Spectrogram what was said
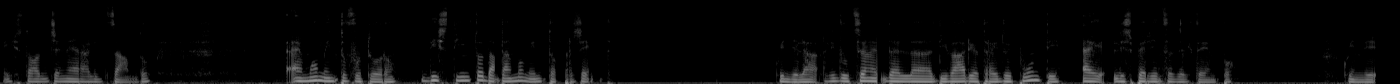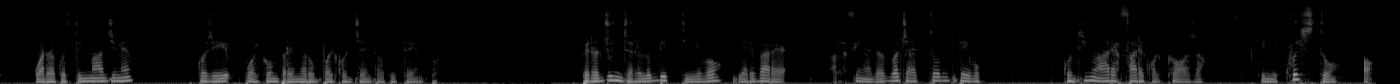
Io sto generalizzando, è un momento futuro, distinto da, dal momento presente. Quindi la riduzione del divario tra i due punti è l'esperienza del tempo. Quindi guarda questa immagine, così puoi comprendere un po' il concetto di tempo. Per raggiungere l'obiettivo di arrivare alla fine del progetto devo continuare a fare qualcosa. Quindi questo oh,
